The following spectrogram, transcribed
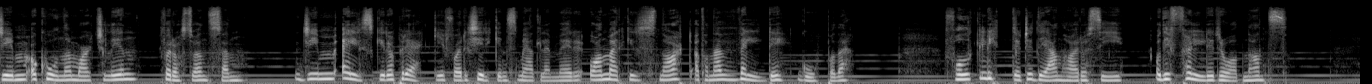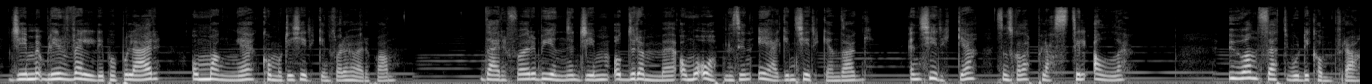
Jim og kona Marceline får også en sønn. Jim elsker å preke for kirkens medlemmer, og han merker snart at han er veldig god på det. Folk lytter til det han har å si, og de følger rådene hans. Jim blir veldig populær, og mange kommer til kirken for å høre på han. Derfor begynner Jim å drømme om å åpne sin egen kirke en dag. En kirke som skal ha plass til alle. Uansett hvor de kom fra,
